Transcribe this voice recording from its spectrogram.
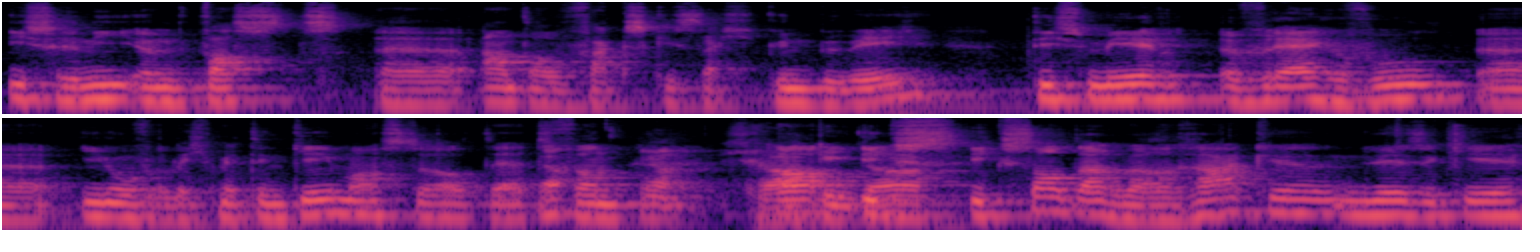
is er niet een vast eh, aantal vakjes dat je kunt bewegen. Het is meer een vrij gevoel eh, in overleg met een Game Master altijd. Ja. Van, Ja. Raak ah, ik ik, daar? ik zal daar wel raken deze keer.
